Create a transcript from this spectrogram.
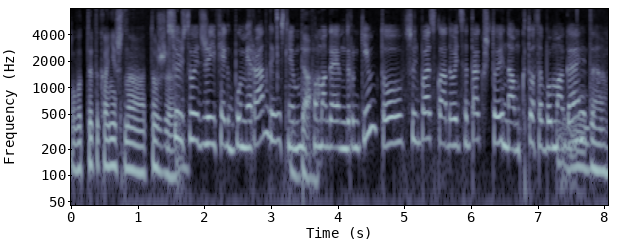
Вот это, конечно, тоже... Существует же эффект бумеранга. Если да. мы помогаем другим, то судьба складывается так, что и нам кто-то помогает. Да.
